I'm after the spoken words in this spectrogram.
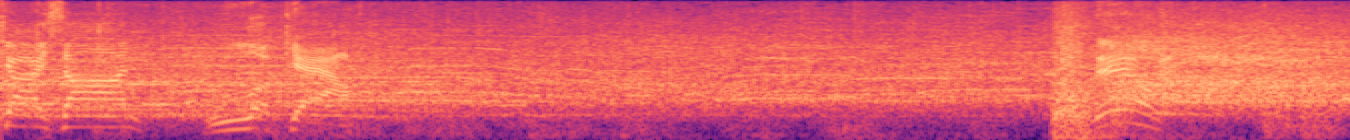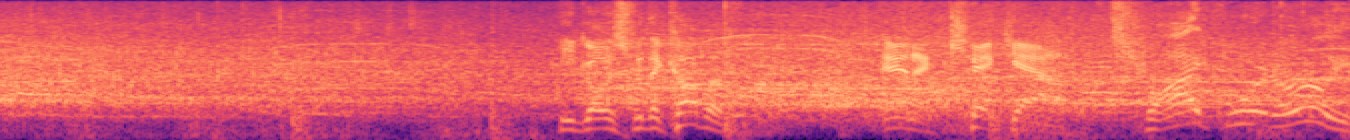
Guy's on, look out. Down. He goes for the cover. And a kick out. Tried for it early.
